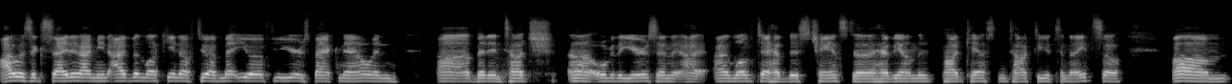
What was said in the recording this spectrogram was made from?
i was excited. I mean i've been lucky enough to have met you a few years back now. And uh, been in touch uh, over the years and I, I love to have this chance to have you on the podcast and talk to you tonight so um,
